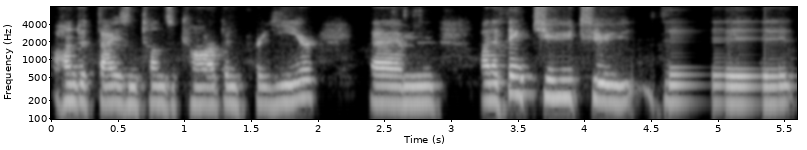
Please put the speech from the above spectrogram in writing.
100,000 tons of carbon per year. Um, and I think due to the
